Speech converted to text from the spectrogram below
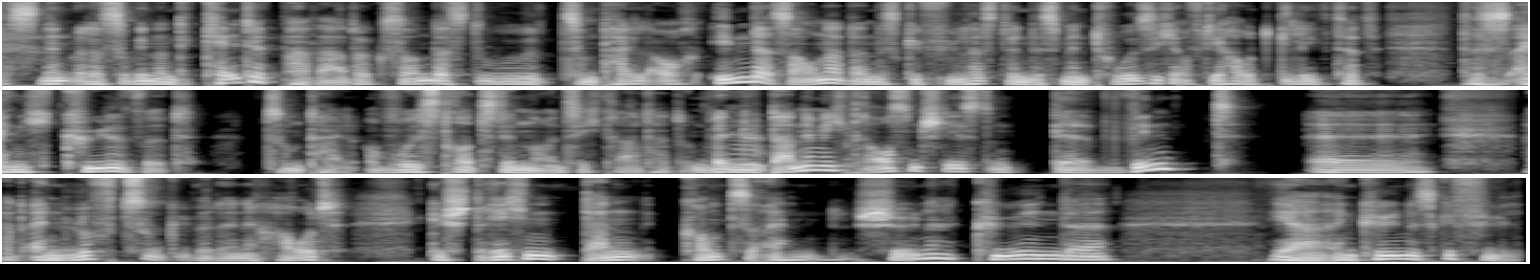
Das nennt man das sogenannte Kälteparadoxon, dass du zum Teil auch in der Sauna dann das Gefühl hast, wenn das Menthol sich auf die Haut gelegt hat, dass es eigentlich kühl wird zum Teil, obwohl es trotzdem 90 Grad hat. Und wenn ja. du dann nämlich draußen stehst und der Wind äh, hat einen Luftzug über deine Haut gestrichen, dann kommt so ein schöner, kühlender ja, ein kühles Gefühl.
